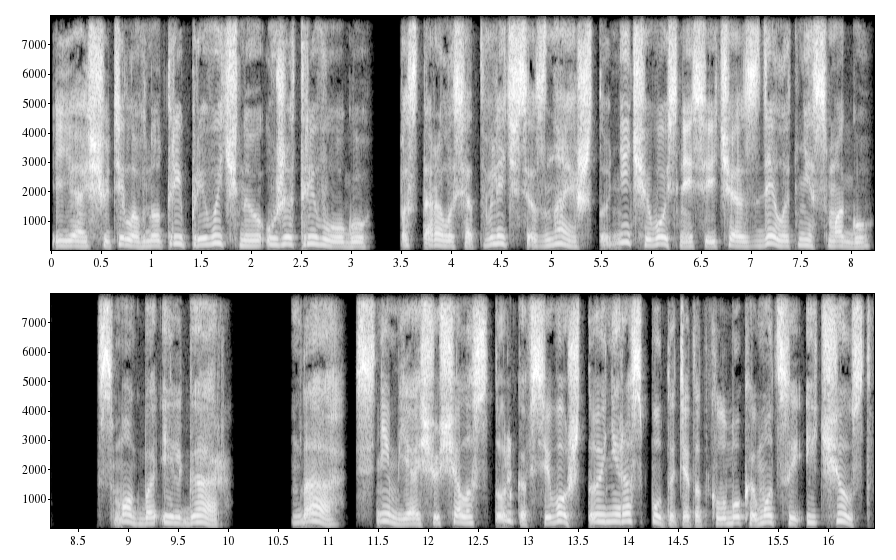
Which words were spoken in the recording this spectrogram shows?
Я ощутила внутри привычную уже тревогу, постаралась отвлечься, зная, что ничего с ней сейчас сделать не смогу. Смог бы Ильгар, да, с ним я ощущала столько всего, что и не распутать этот клубок эмоций и чувств.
